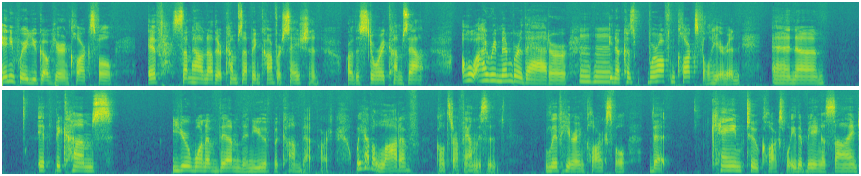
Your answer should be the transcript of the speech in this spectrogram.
anywhere you go here in Clarksville, if somehow or another it comes up in conversation or the story comes out, oh, I remember that, or, you know, because we're all from Clarksville here, and, and um, it becomes you're one of them, then you have become that part. We have a lot of Gold Star families that live here in Clarksville that came to Clarksville either being assigned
